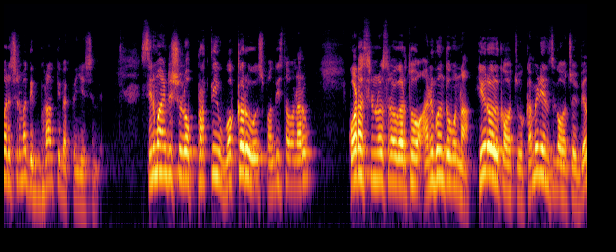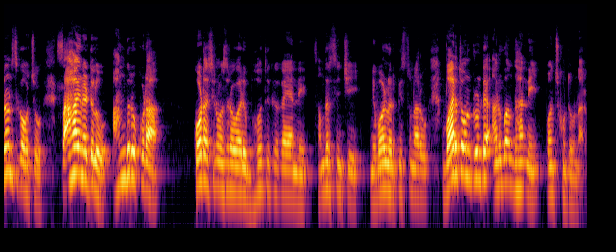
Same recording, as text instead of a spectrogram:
పరిశ్రమ దిగ్భ్రాంతి వ్యక్తం చేసింది. సినిమా ఇండస్ట్రీలో ప్రతి ఒక్కరూ స్పందిస్తూ ఉన్నారు. కోట శ్రీనివాసరావు గారితో అనుబంధం ఉన్న హీరోలు కావచ్చు కమెడియన్స్ కావచ్చు విలన్స్ కావచ్చు సహాయ నటులు అందరూ కూడా కోట శ్రీనివాసరావు గారి భౌతిక కాయాన్ని సందర్శించి నివాళులర్పిస్తున్నారు. వారితో ఉన్నటువంటి అనుబంధాన్ని పంచుకుంటూ ఉన్నారు.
